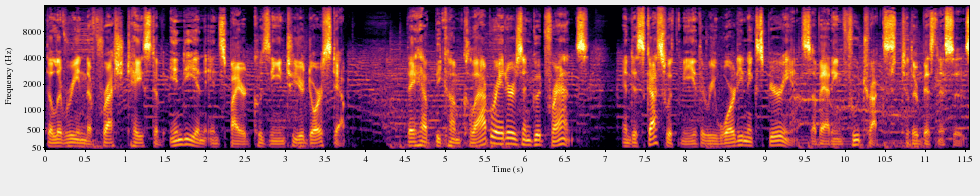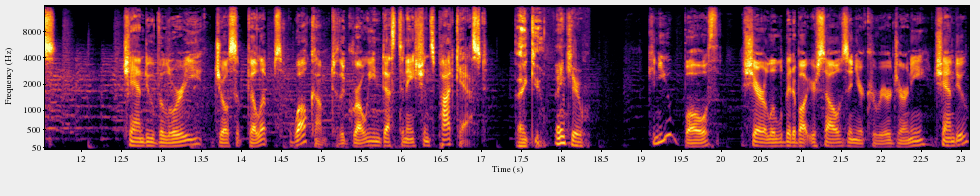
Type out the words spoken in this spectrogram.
delivering the fresh taste of Indian inspired cuisine to your doorstep. They have become collaborators and good friends and discuss with me the rewarding experience of adding food trucks to their businesses. Chandu Valluri, Joseph Phillips, welcome to the Growing Destinations podcast. Thank you. Thank you. Can you both share a little bit about yourselves and your career journey, Chandu?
